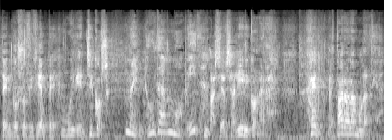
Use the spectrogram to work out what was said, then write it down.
Tengo suficiente. Muy bien, chicos. Menuda movida. Va a ser salir y correr. Gen, prepara la ambulancia.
